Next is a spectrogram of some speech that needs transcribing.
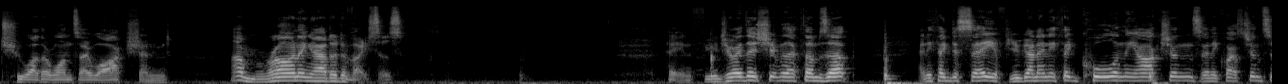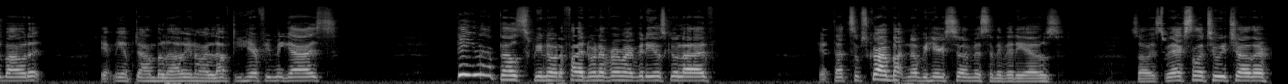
two other ones I watch and I'm running out of devices. Hey, if you enjoyed this, shit with that thumbs up. Anything to say? If you got anything cool in the auctions, any questions about it, hit me up down below. You know, I love to hear from you guys. Ding that bell so you're notified whenever my videos go live. Hit that subscribe button over here so I don't miss any videos. So always be excellent to each other.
